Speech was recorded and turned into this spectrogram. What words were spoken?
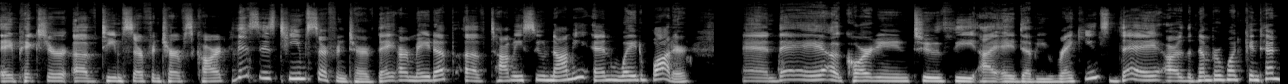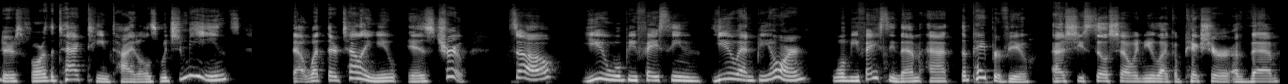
a picture of Team Surf and Turf's card. This is Team Surf and Turf. They are made up of Tommy Tsunami and Wade Water. And they, according to the IAW rankings, they are the number one contenders for the tag team titles, which means that what they're telling you is true. So you will be facing, you and Bjorn will be facing them at the pay per view, as she's still showing you like a picture of them.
